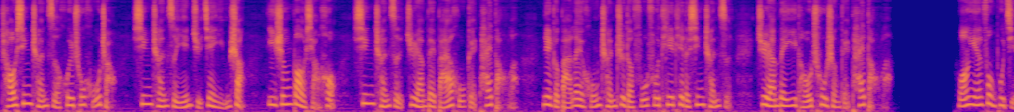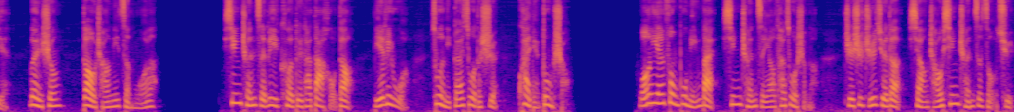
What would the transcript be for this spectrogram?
朝星辰子挥出虎爪。星辰子引举剑迎上，一声爆响后，星辰子居然被白虎给拍倒了。那个把泪红尘治得服服帖帖的星辰子，居然被一头畜生给拍倒了。王延凤不解，问声：“道长，你怎么了？”星辰子立刻对他大吼道：“别理我！做你该做的事，快点动手。王延凤不明白星辰子要他做什么，只是直觉地想朝星辰子走去。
